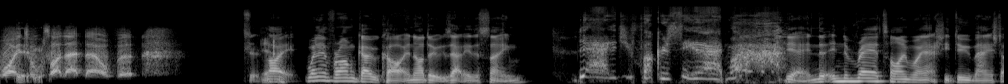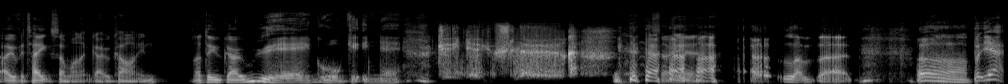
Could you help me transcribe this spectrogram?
know why he Yeah. talks like that now, but Yeah. like whenever I'm go karting, I do exactly the same. Yeah, did you fuckers see that? Yeah, in the in the rare time where I actually do manage to overtake someone at go karting, I do go, yeah, go on, get in there, get in there, you slug. So, yeah. Love that. Oh, but yeah.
